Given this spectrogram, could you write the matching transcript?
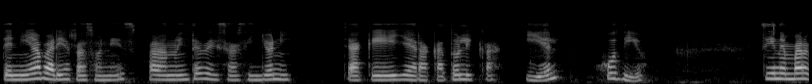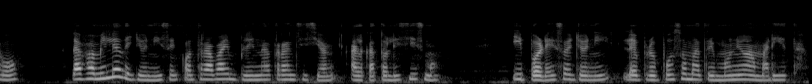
Tenía varias razones para no interesarse en Johnny, ya que ella era católica y él judío. Sin embargo, la familia de Johnny se encontraba en plena transición al catolicismo, y por eso Johnny le propuso matrimonio a Marieta.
